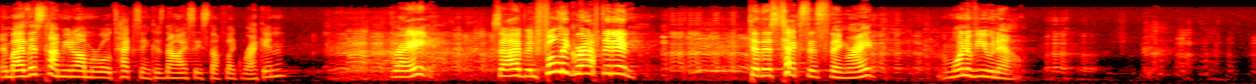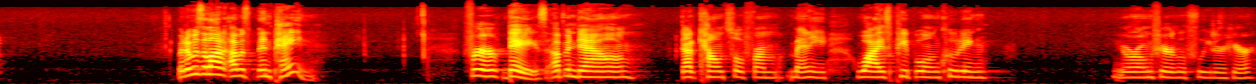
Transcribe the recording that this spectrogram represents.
And by this time, you know I'm a real Texan because now I say stuff like reckon, right? So I've been fully grafted in to this Texas thing, right? I'm one of you now. But it was a lot, of, I was in pain for days, up and down, got counsel from many wise people, including your own fearless leader here.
